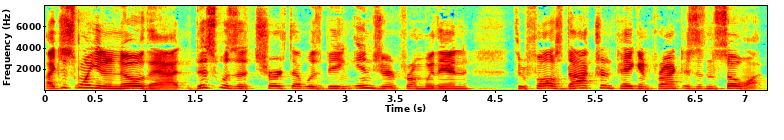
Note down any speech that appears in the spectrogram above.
I just want you to know that this was a church that was being injured from within through false doctrine, pagan practices, and so on.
